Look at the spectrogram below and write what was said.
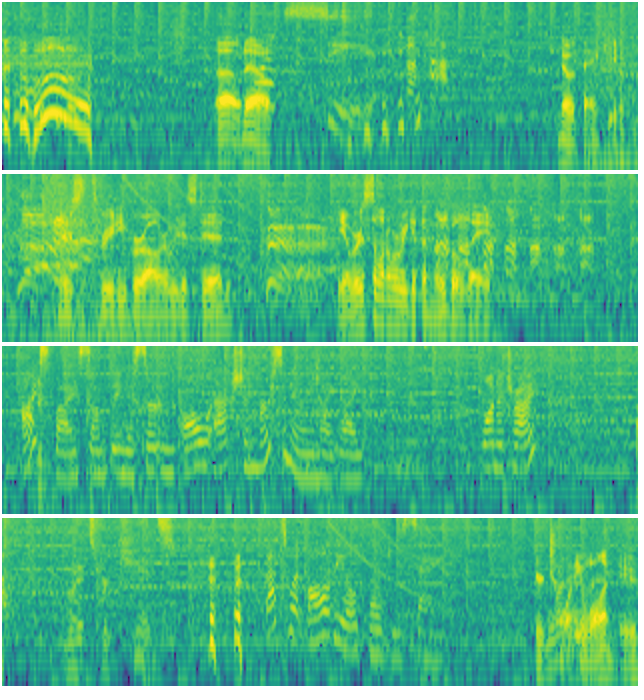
oh no. No, thank you. There's the 3D brawler we just did. Yeah, where's the one where we get the Moogle laid? I spy something a certain all-action mercenary might like. Wanna try? But it's for kids. That's what all the old bogies say. You're 21, dude.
